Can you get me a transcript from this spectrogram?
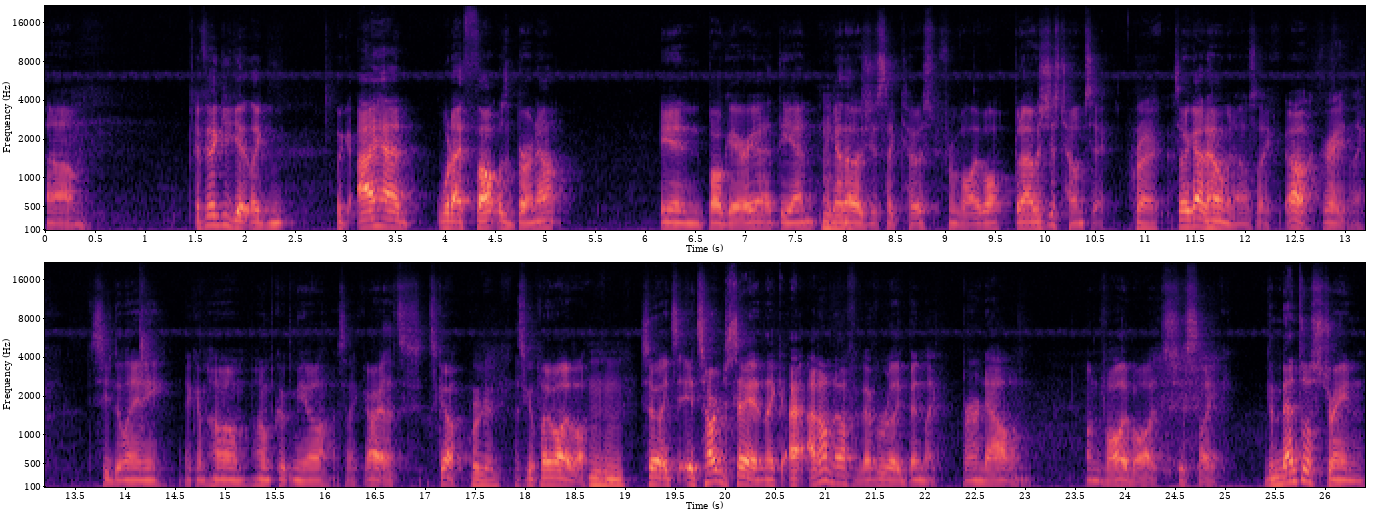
um, i feel like you get like like i had what i thought was burnout in bulgaria at the end like i Mhm. thought i was just like toast from volleyball but i was just homesick Right. so i got home and i was like oh great like see delaney like i'm home home cooked meal i was like all right let's let's go We're good. let's go play volleyball Mm-hmm. so it's it's hard to say and like I, I don't know if i've ever really been like burned out on on volleyball it's just like the mental strain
